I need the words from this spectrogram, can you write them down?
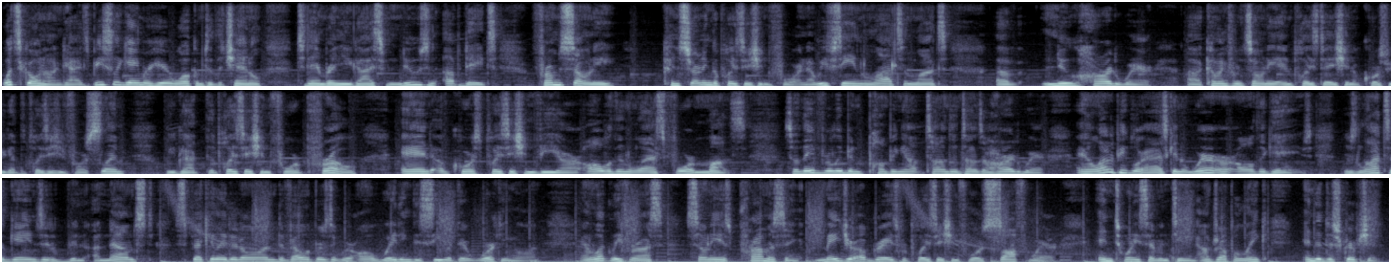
What's going on guys? Beastly Gamer here, welcome to the channel. Today I'm bringing you guys some news and updates from Sony concerning the PlayStation 4. Now we've seen lots and lots of new hardware uh, coming from Sony and PlayStation. Of course, we got the PlayStation 4 Slim, we've got the PlayStation 4 Pro, and of course, PlayStation VR, all within the last four months. So they've really been pumping out tons and tons of hardware. And a lot of people are asking, where are all the games? There's lots of games that have been announced, speculated on, developers that we're all waiting to see what they're working on. And luckily for us, Sony is promising major upgrades for PlayStation 4 software in 2017. I'll drop a link in the description.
